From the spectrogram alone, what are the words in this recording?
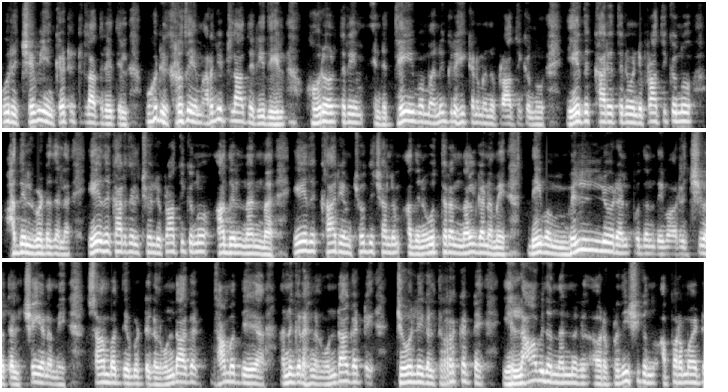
ഒരു ചെവിയും കേട്ടിട്ടില്ലാത്ത രീതിയിൽ ഒരു ഹൃദയം അറിഞ്ഞിട്ടില്ലാത്ത രീതിയിൽ ഓരോരുത്തരെയും എന്റെ ദൈവം അനുഗ്രഹിക്കണമെന്ന് പ്രാർത്ഥിക്കുന്നു. ഏത് കാര്യത്തിന് വേണ്ടി പ്രാർത്ഥിക്കുന്നു? അതിൽ വിടുതല. ഏത് കാര്യത്തിൽ ചൊല്ലി? പ്രാർത്ഥിക്കുന്നു. അതിൽ നന്മ. ഏത് കാര്യം ചോദിച്ചാലും അതിന് ഉത്തരം നൽകണമേ. ദൈവം വലിയൊരു അത്ഭുതം ദൈവം അവരുടെ ജീവിതത്തിൽ ചെയ്യണമേ. സാമ്പത്തിക വിട്ടുകൾ ഉണ്ടാക സാമ്പത്തിക അനുഗ്രഹങ്ങൾ ഉണ്ടാകട്ടെ. ജോലികൾ തിറക്കട്ടെ. എല്ലാവിധ നന്മകൾ അവർ പ്രതീക്ഷിക്കുന്നു. അപ്പുറമായിട്ട്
